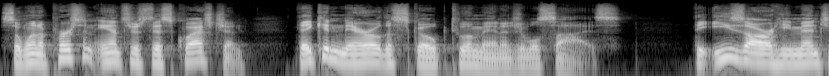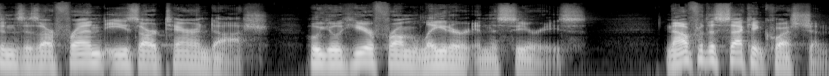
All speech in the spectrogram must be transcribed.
So when a person answers this question, they can narrow the scope to a manageable size. The Izar he mentions is our friend Izar Tarandach, who you'll hear from later in the series. Now for the second question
